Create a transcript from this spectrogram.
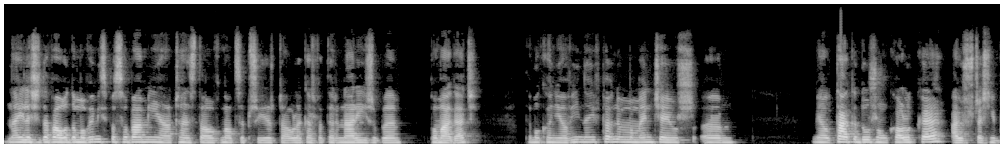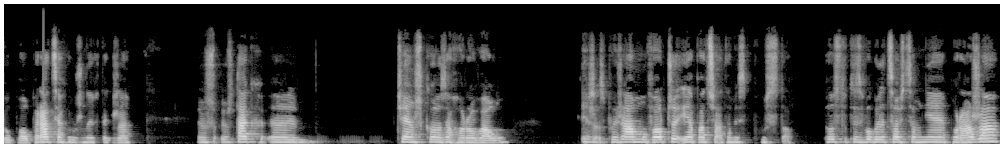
Na ile się dawało domowymi sposobami, a często w nocy przyjeżdżał lekarz weterynarii, żeby pomagać temu koniowi. No i w pewnym momencie już miał tak dużą kolkę, a już wcześniej był po operacjach różnych, także już, już tak y, ciężko zachorował, że spojrzałam mu w oczy i ja patrzę, a tam jest pusto. Prostu to jest w ogóle coś, co mnie poraża.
